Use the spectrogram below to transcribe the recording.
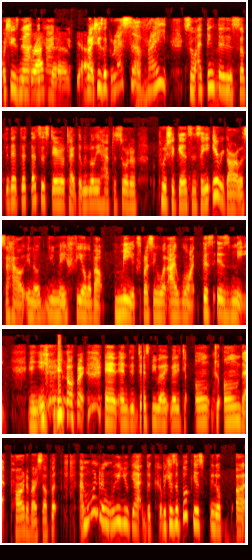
or she's not aggressive, kind of, yeah. right? She's aggressive, right? So I think mm-hmm. that is something that, that that's a stereotype that we really have to sort of push against and say, regardless to how you know you may feel about me expressing what I want, this is me, and you know, and and to just be ready, to own to own that part of ourselves. But I'm wondering where you got the because the book is you know uh,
